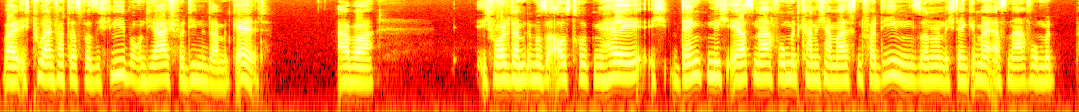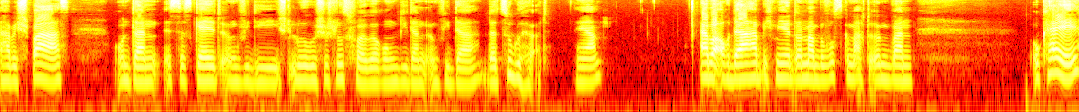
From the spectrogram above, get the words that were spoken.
Weil ich tue einfach das, was ich liebe und ja, ich verdiene damit Geld. Aber ich wollte damit immer so ausdrücken, hey, ich denke nicht erst nach, womit kann ich am meisten verdienen, sondern ich denke immer erst nach, womit habe ich Spaß. Und dann ist das Geld irgendwie die logische Schlussfolgerung, die dann irgendwie da dazugehört. Ja. Aber auch da habe ich mir dann mal bewusst gemacht, irgendwann, okay,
